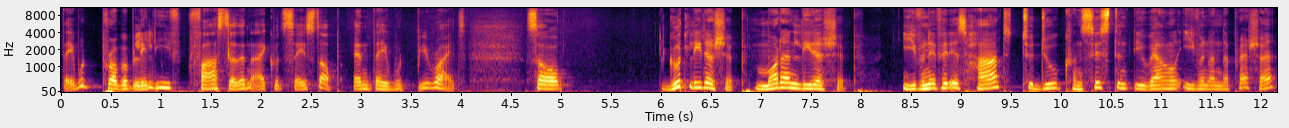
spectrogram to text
They would probably leave faster than I could say stop, and they would be right. So, good leadership, modern leadership, even if it is hard to do consistently well, even under pressure,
